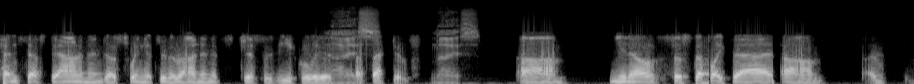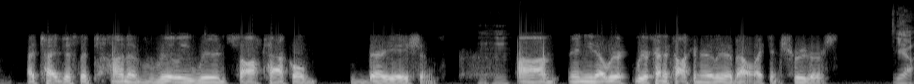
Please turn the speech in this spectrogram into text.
10 steps down and then go swing it through the run and it's just as equally as Nice. effective Nice. um, you know, so stuff like that. Um, I, I tried just a ton of really weird soft hackle variations. hmm Um, and you know, we were, we were kind of talking earlier about like intruders Yeah.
